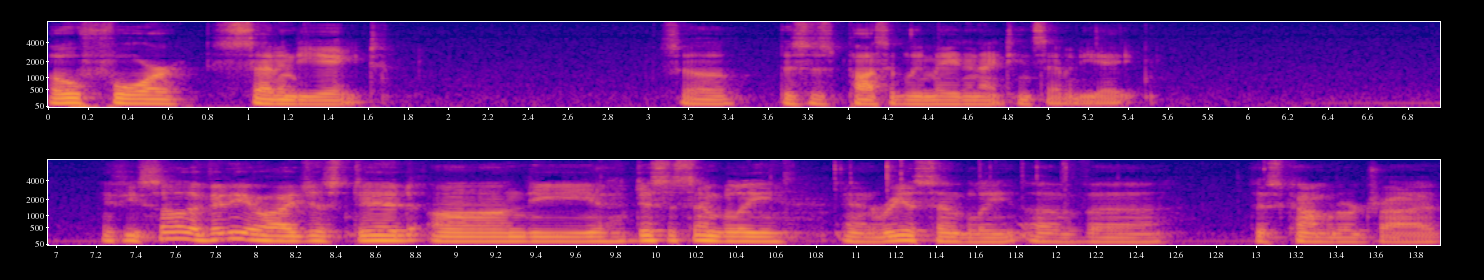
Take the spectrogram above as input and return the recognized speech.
0478. So this is possibly made in 1978. If you saw the video I just did on the disassembly and reassembly of uh, this Commodore drive,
